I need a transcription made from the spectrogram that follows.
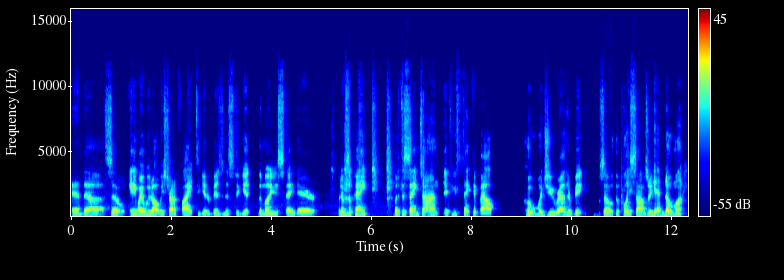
And uh, so, anyway, we'd always try to fight to get her business to get the money to stay there, but it was a pain. But at the same time, if you think about who would you rather be? So the police officer, he had no money.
